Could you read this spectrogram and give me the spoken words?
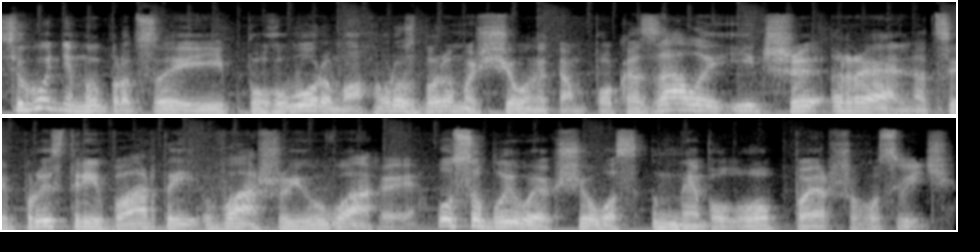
Сьогодні ми про це і поговоримо. Розберемо, що вони там показали, і чи реально цей пристрій вартий вашої уваги, особливо якщо у вас не було першого Switch.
